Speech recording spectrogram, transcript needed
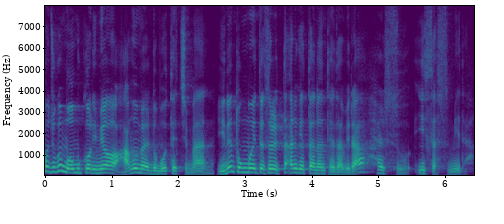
허죽은 머뭇거리며 아무 말도 못했지만 이는 동무의 뜻을 따르겠다는 대답이라 할 수 있었습니다.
